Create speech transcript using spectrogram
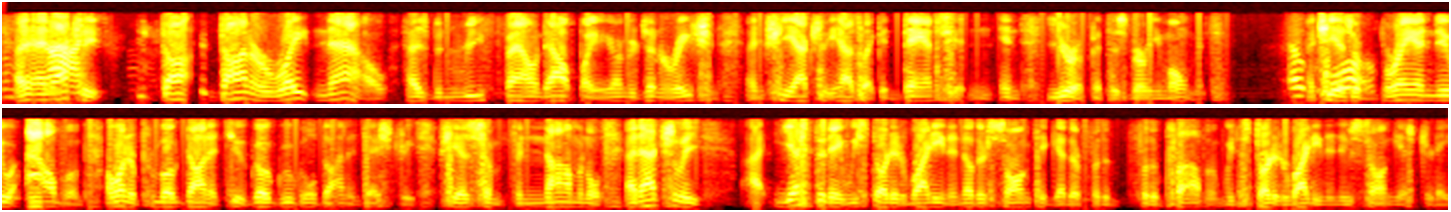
And, and actually, Do- Donna right now has been refound out by a younger generation, and she actually has like a dance hit in, in Europe at this very moment. oh, and cool. she has a brand new album. I want to promote Donna too. Go Google Donna Destri. She has some phenomenal. And actually, uh, yesterday we started writing another song together for the for the problem. We just started writing a new song yesterday,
